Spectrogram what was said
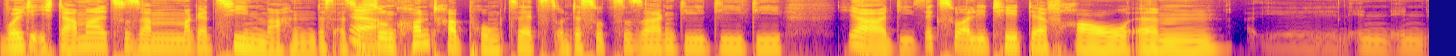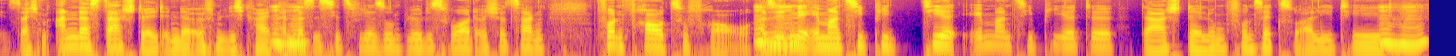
Wollte ich da mal zusammen ein Magazin machen, das also Ja. so einen Kontrapunkt setzt und das sozusagen die, die, die, ja, die Sexualität der Frau ähm, in, in, sag ich mal, anders darstellt in der Öffentlichkeit. Mhm. Anders ist jetzt wieder so ein blödes Wort, aber ich würde sagen, von Frau zu Frau. Also mhm. eine emanzipier emanzipierte Darstellung von Sexualität mhm.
